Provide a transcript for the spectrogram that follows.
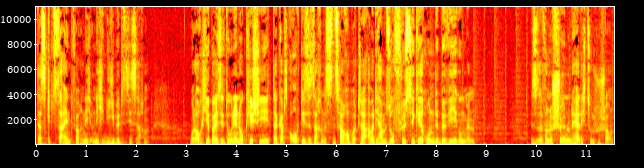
Das gibt's da einfach nicht und ich liebe diese Sachen. Und auch hier bei Sidonia no Kishi, da gab's auch diese Sachen, das sind zwar Roboter, aber die haben so flüssige, runde Bewegungen. Es ist einfach nur schön und herrlich zuzuschauen.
